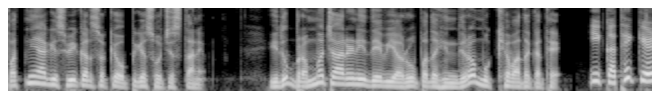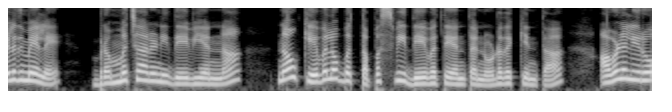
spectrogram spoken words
ಪತ್ನಿಯಾಗಿ ಸ್ವೀಕರಿಸೋಕೆ ಒಪ್ಪಿಗೆ ಸೂಚಿಸ್ತಾನೆ. ಇದು ಬ್ರಹ್ಮಚಾರಿಣಿ ದೇವಿಯ ರೂಪದ ಹಿಂದಿರೋ ಮುಖ್ಯವಾದ ಕಥೆ. ಈ ಕಥೆ ಕೇಳಿದ ಮೇಲೆ ಬ್ರಹ್ಮಚಾರಿಣಿ ದೇವಿಯನ್ನ ನಾವು ಕೇವಲ ಒಬ್ಬ ತಪಸ್ವಿ ದೇವತೆ ಅಂತ ನೋಡೋದಕ್ಕಿಂತ ಅವಳಲ್ಲಿರೋ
